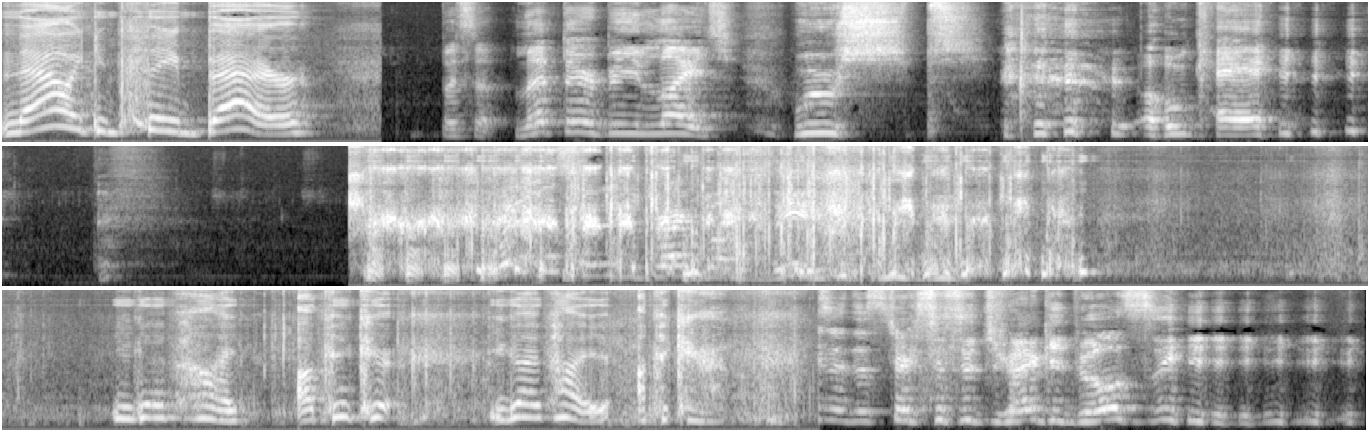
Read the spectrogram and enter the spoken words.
Now I can see better. But so, let there be light. Whoosh. psh. okay. what is this turn into Dragon Ball Z? You guys hide. I'll take care. You guys hide. I'll take care of. Why is it this turns into Dragon Ball Z?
